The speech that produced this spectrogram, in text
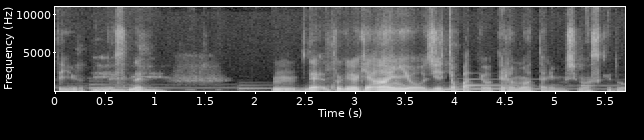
ていうんですね。うん、で時々安養寺とかってお寺もあったりもしますけど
